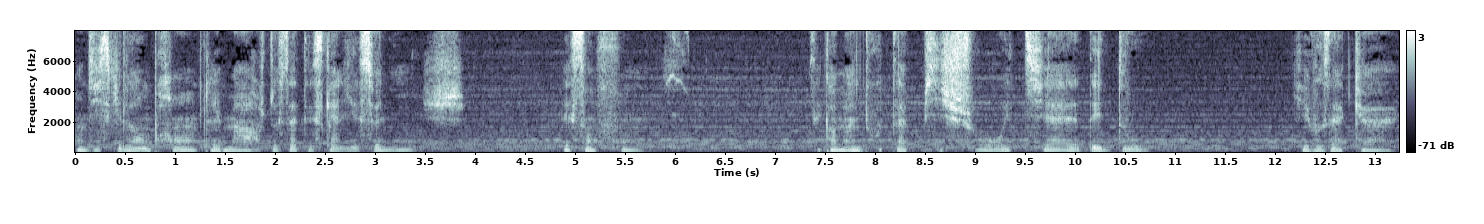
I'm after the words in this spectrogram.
tandis qu'ils empruntent les marches de cet escalier, se niche et s'enfonce. Comme un doux tapis chaud et tiède et doux qui vous accueille.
